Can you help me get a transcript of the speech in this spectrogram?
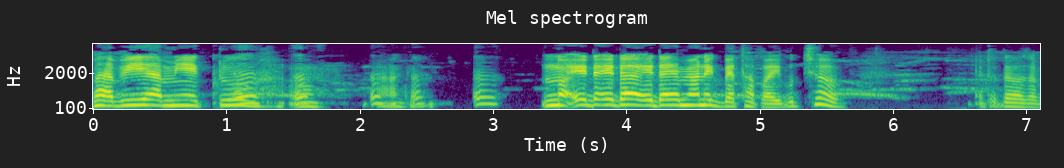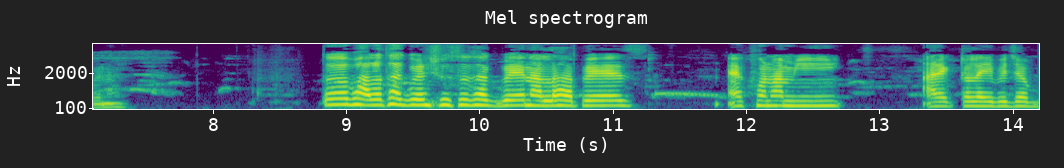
ভাবি আমি একটু না এটা এটা এটাই আমি অনেক ব্যথা পাই বুঝছ? এটা দেওয়া যাবে না। তো ভালো থাকবেন সুস্থ থাকবেন আল্লাহ হাফেজ। এখন আমি আরেকটা লাইভে যাব।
